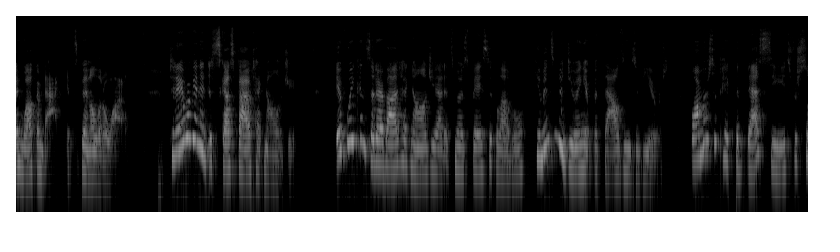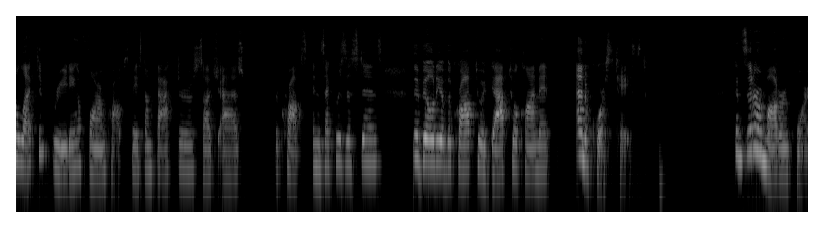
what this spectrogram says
And welcome back. It's been a little while. Today we're going to discuss biotechnology. If we consider biotechnology at its most basic level, humans have been doing it for thousands of years. Farmers have picked the best seeds for selective breeding of farm crops based on factors such as the crop's insect resistance, the ability of the crop to adapt to a climate, and of course, taste. Consider modern corn.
